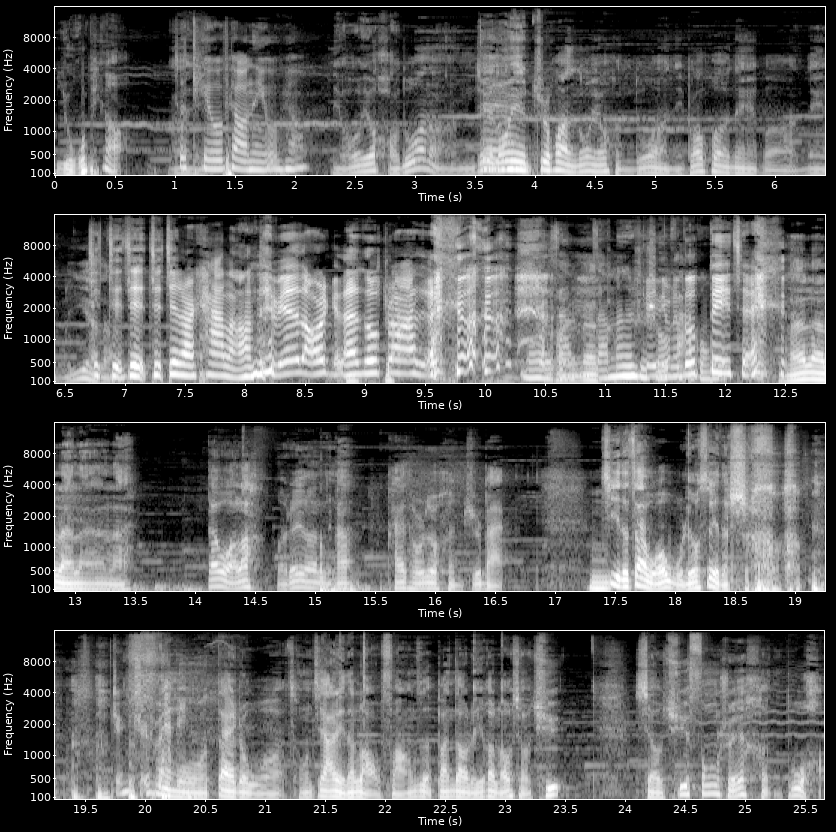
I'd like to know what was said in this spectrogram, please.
邮票。就贴邮票那邮票。有有好多呢，你这个东西置换的东西有很多，你包括那个那个叶子，这这这这这段开了啊！这别到时候给咱都抓去，没有咱们咱们是手法都守法公民。逮起来。来来来来来来，该我了，我这个你看开头就很直白。嗯记得在我五六岁的时候，真直白。父母带着我从家里的老房子搬到了一个老小区，小区风水很不好。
